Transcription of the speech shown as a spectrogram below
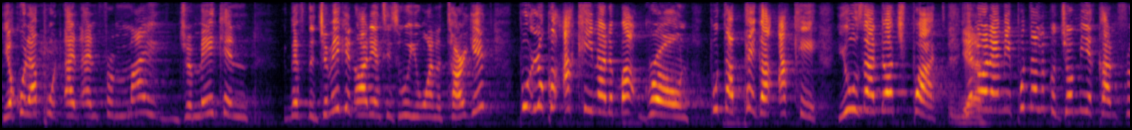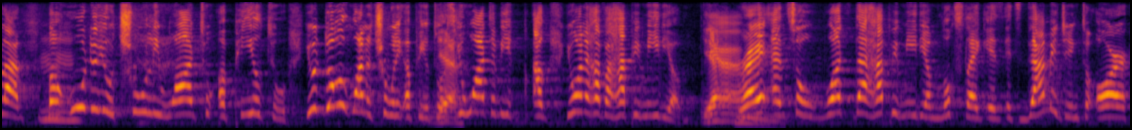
You could have put, and, and from my Jamaican, if the Jamaican audience is who you want to target, put look at ackee in the background, put a peg of ackee, use a Dutch pot. You know what I mean? Put a little Jamaican flag. But who do you truly want to appeal to? You don't want to truly appeal to Yeah. us. You want to be, uh, you want to have a happy medium. Yeah. Right? And so what that happy medium looks like is it's damaging to our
